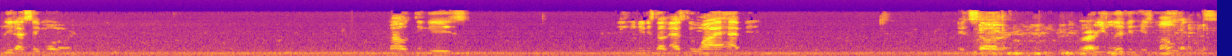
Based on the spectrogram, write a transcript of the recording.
need I say more? My whole thing is, is we need to stop asking why it happened and start Right. reliving his moments.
